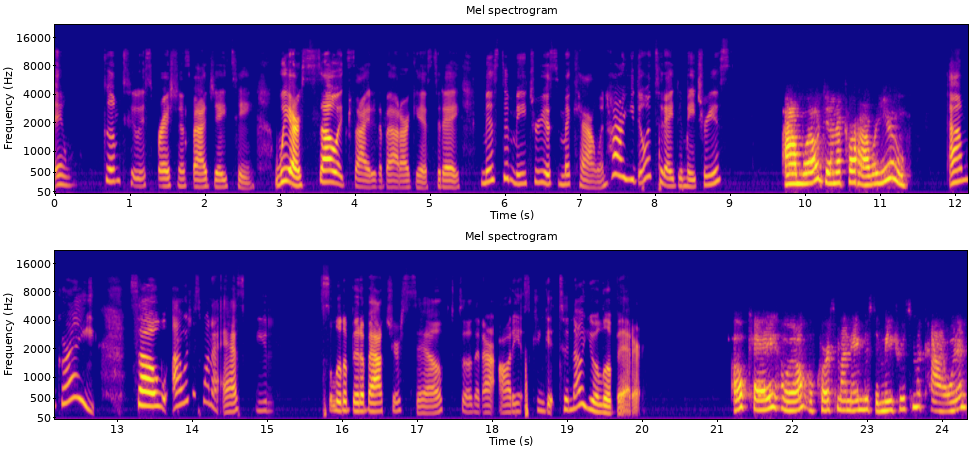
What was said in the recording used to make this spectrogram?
and welcome to Expressions by JT. We are so excited about our guest today, Miss Demetrius McCowan. How are you doing today, Demetrius? I'm well, Jennifer. How are you? I'm great. So, I would just want to ask you a little bit about yourself so that our audience can get to know you a little better. Okay. Well, of course, my name is Demetrius McCowan.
